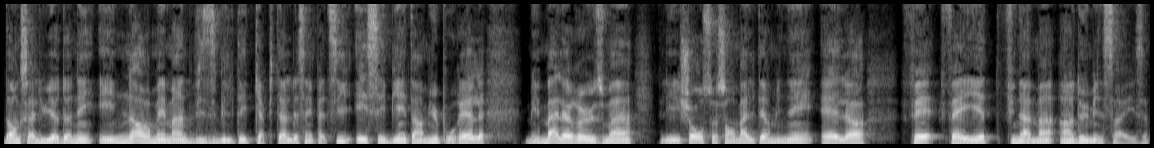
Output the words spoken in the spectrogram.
donc, ça lui a donné énormément de visibilité de capital de sympathie et c'est bien tant mieux pour elle. Mais malheureusement, les choses se sont mal terminées. Elle a fait faillite finalement en 2016.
